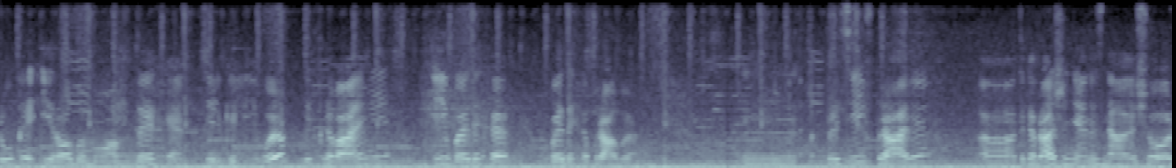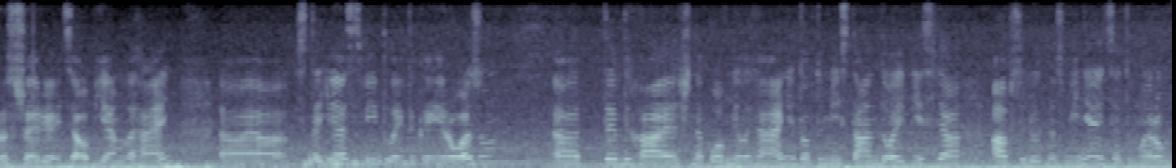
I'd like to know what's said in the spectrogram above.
руки і робимо вдихи тільки лівою, відкриваємо її і видихи, видихи правою. При цій вправі таке враження, я не знаю, що розширюється об'єм легень, е, стає світлий такий розум. Е, Ти вдихаєш на повні легені, тобто мій стан до і після абсолютно змінюється, тому я роблю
